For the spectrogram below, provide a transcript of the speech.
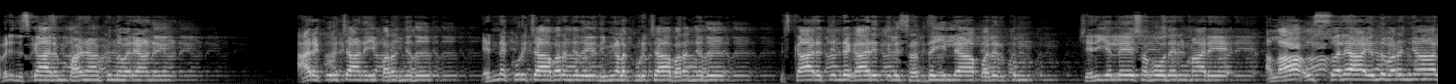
അവർ നിസ്കാരം പാഴാക്കുന്നവരാണ്. ആരെക്കുറിച്ചാണ് ഈ പറഞ്ഞത്? എന്നെ കുറിച്ചാ പറഞ്ഞത്? നിങ്ങളെ കുറിച്ചാ പറഞ്ഞത്? നിസ്കാരത്തിന്റെ കാര്യത്തിൽ ശ്രദ്ധയില്ല പലർക്കും. ശരിയല്ലേ സഹോദരന്മാരെ? അലാ ഉസ്വല എന്ന് പറഞ്ഞാൽ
